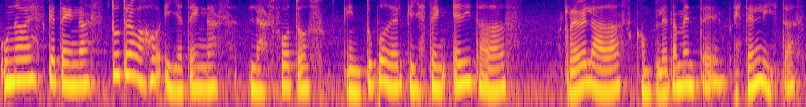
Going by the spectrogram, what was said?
Una vez que tengas tu trabajo y ya tengas las fotos en tu poder, que ya estén editadas, reveladas completamente, estén listas,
